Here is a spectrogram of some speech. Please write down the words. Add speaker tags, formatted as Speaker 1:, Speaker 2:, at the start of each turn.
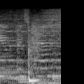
Speaker 1: You.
